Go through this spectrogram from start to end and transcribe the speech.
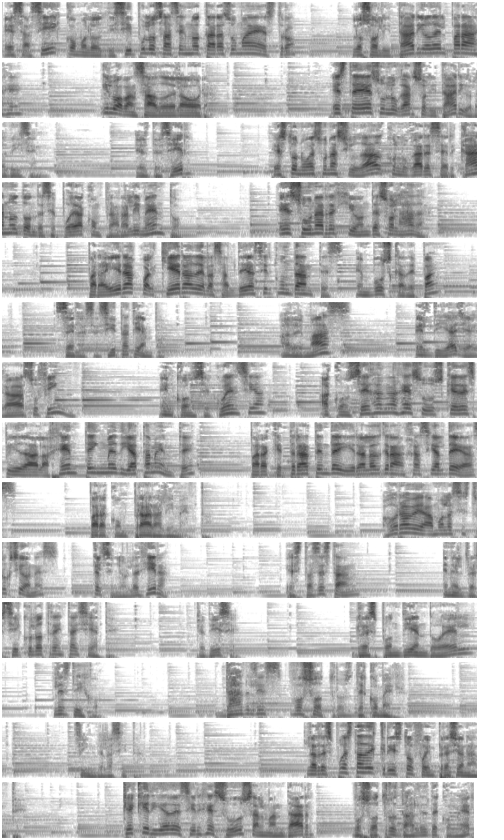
Es así como los discípulos hacen notar a su maestro lo solitario del paraje y lo avanzado de la hora. Este es un lugar solitario, le dicen. Es decir, esto no es una ciudad con lugares cercanos donde se pueda comprar alimento es una región desolada. Para ir a cualquiera de las aldeas circundantes en busca de pan, se necesita tiempo. Además, el día llega a su fin. En consecuencia, aconsejan a Jesús que despida a la gente inmediatamente para que traten de ir a las granjas y aldeas para comprar alimento. Ahora veamos las instrucciones que el Señor les gira. Estas están en el versículo 37, que dice, Respondiendo él, les dijo, Dadles vosotros de comer. Fin de la cita. La respuesta de Cristo fue impresionante. ¿Qué quería decir Jesús al mandar vosotros dadles de comer?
